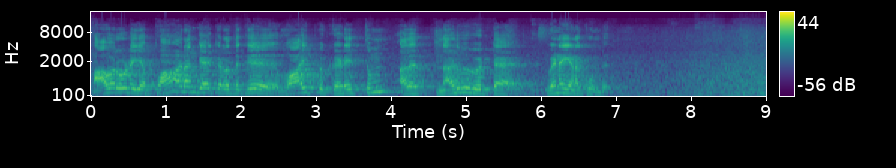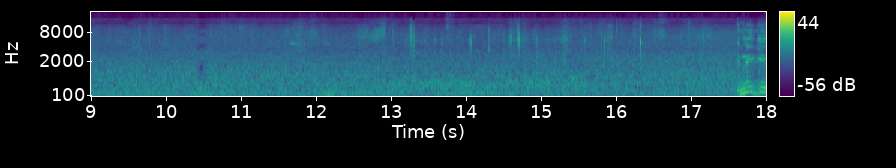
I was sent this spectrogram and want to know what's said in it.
அவருடைய பாடம் கேட்குறதுக்கு வாய்ப்பு கிடைத்தும் அதை நழுவு விட்ட வினை எனக்கு உண்டு. இன்னைக்கு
